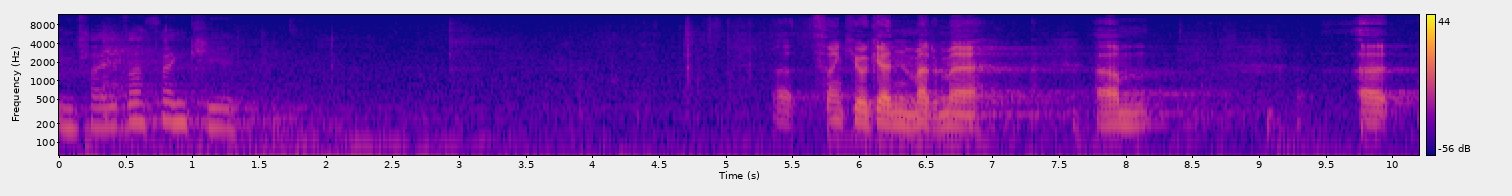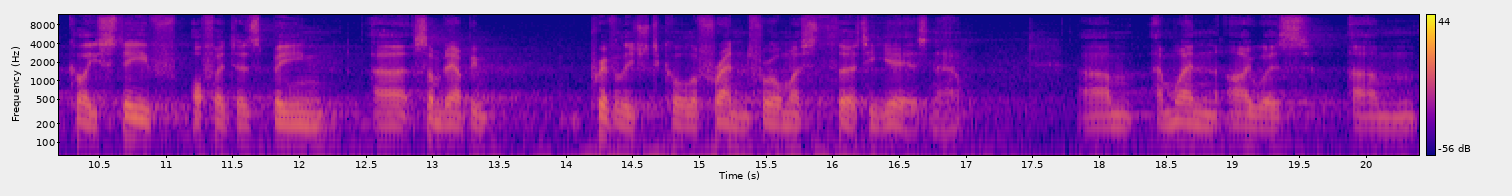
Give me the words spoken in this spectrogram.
in favour? Thank you. Uh, thank you again, Madam Mayor. Um, uh, colleague Steve Offord has been uh, somebody I've been privileged to call a friend for almost 30 years now. Um, and when I was um,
